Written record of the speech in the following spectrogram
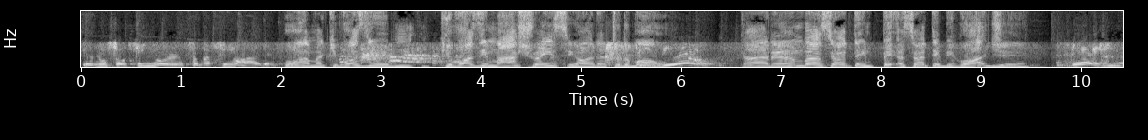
Eu não sou senhor, eu sou uma senhora. Porra, mas que voz de que voz de macho, hein, senhora? Tudo bom? Viu? Caramba, a senhora tem pe- a senhora tem bigode? Tenho.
